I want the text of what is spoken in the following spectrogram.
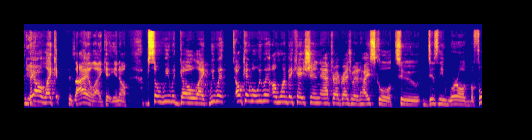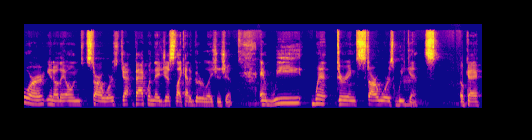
They all like it because I like it, you know. So we would go like we went okay, well we went on one vacation after I graduated high school to Disney World before, you know, they owned Star Wars back when they just like had a good relationship. And we went during Star Wars mm-hmm. weekends, okay?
